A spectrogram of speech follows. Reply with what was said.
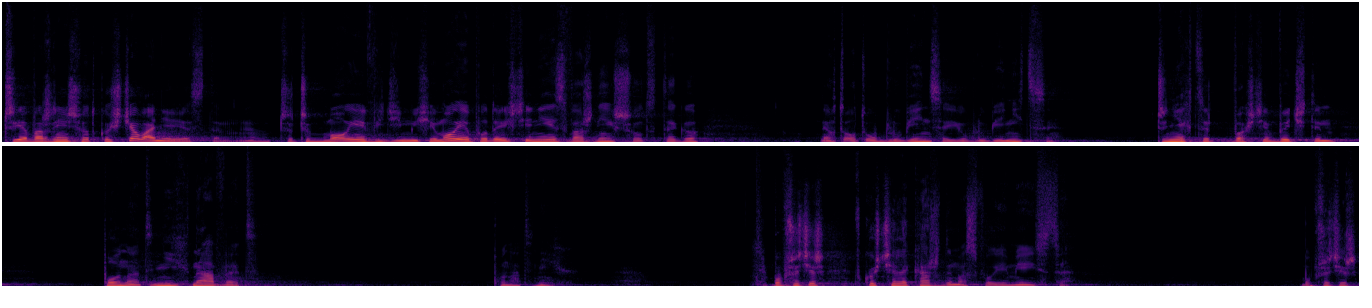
Czy- ja ważniejszy od Kościoła nie jestem? Nie? Czy, czy moje widzi mi się, moje podejście nie jest ważniejsze od tego, od, od oblubieńca i oblubienicy? Czy nie chcę właśnie być tym ponad nich nawet? Ponad nich. Bo przecież w Kościele każdy ma swoje miejsce. Bo przecież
